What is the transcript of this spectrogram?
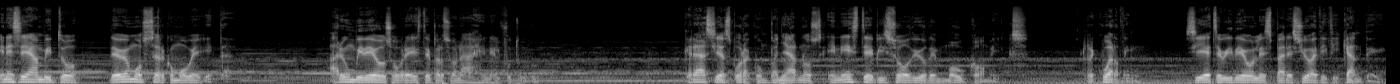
En ese ámbito debemos ser como Vegeta. Haré un video sobre este personaje en el futuro. Gracias por acompañarnos en este episodio de Mo Comics. Recuerden, si este video les pareció edificante,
